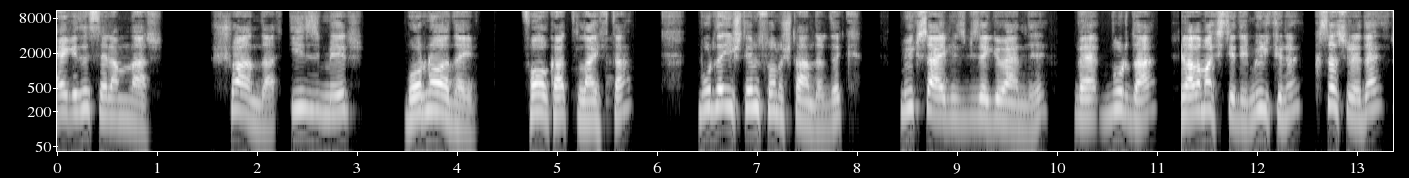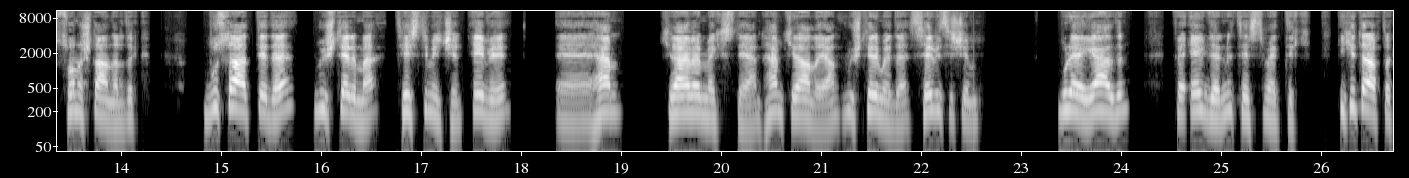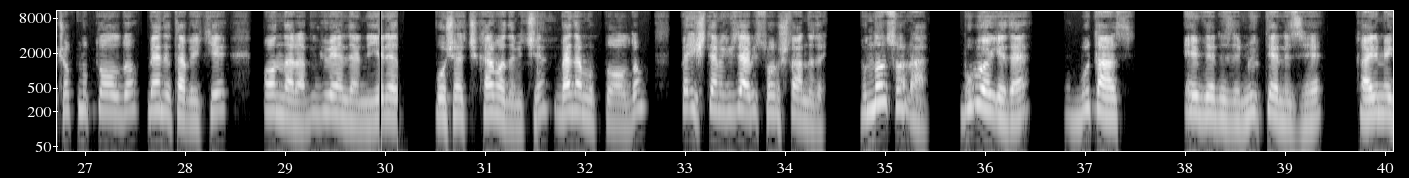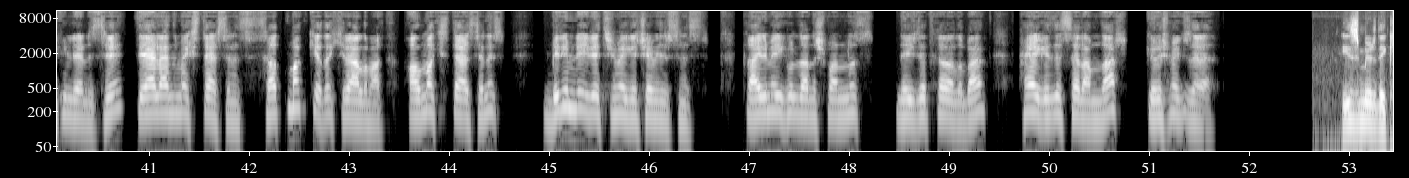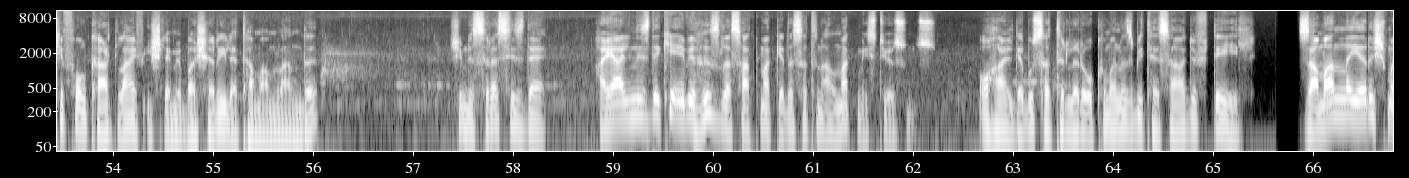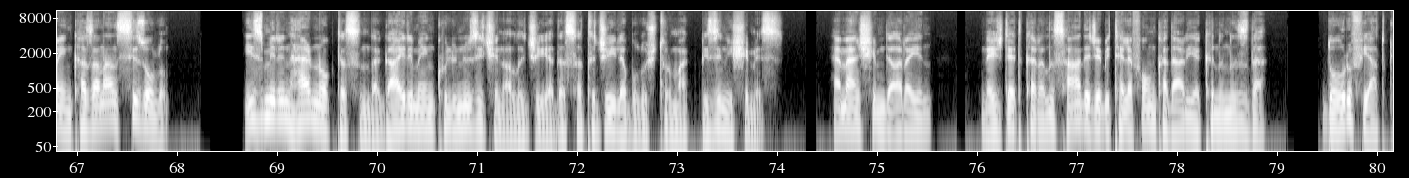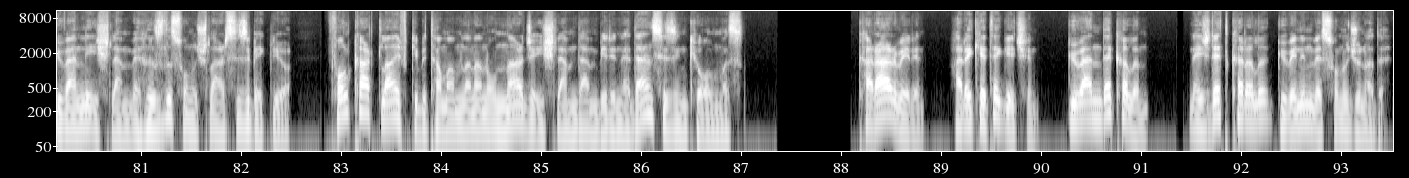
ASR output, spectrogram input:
Herkese selamlar. Şu anda İzmir Bornova'dayım. Folkat Life'da. Burada işlemi sonuçlandırdık. Mülk sahibimiz bize güvendi ve burada kiralamak istediği mülkünü kısa sürede sonuçlandırdık. Bu saatte de müşterime teslim için evi e, hem kiraya vermek isteyen hem kiralayan müşterime de servis için buraya geldim ve evlerini teslim ettik. İki taraf da çok mutlu oldu. Ben de tabii ki onlara bu güvenlerini yere boşa çıkarmadığım için ben de mutlu oldum ve işlemi güzel bir sonuçlandırdık. Bundan sonra bu bölgede bu tarz evlerinizi, mülklerinizi, gayrimenkullerinizi değerlendirmek isterseniz, satmak ya da kiralamak, almak isterseniz benimle iletişime geçebilirsiniz. Gayrimenkul danışmanınız Necdet Karalı ben. Herkese selamlar. Görüşmek üzere. İzmir'deki Folkart Life işlemi başarıyla tamamlandı. Şimdi sıra sizde. Hayalinizdeki evi hızla satmak ya da satın almak mı istiyorsunuz? O halde bu satırları okumanız bir tesadüf değil. Zamanla yarışmayın, kazanan siz olun. İzmir'in her noktasında gayrimenkulünüz için alıcı ya da satıcıyla buluşturmak bizim işimiz. Hemen şimdi arayın. Necdet Karalı sadece bir telefon kadar yakınınızda. Doğru fiyat, güvenli işlem ve hızlı sonuçlar sizi bekliyor. Folkart Life gibi tamamlanan onlarca işlemden biri neden sizinki olmasın? Karar verin, harekete geçin, güvende kalın. Necdet Karalı güvenin ve sonucun adı.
